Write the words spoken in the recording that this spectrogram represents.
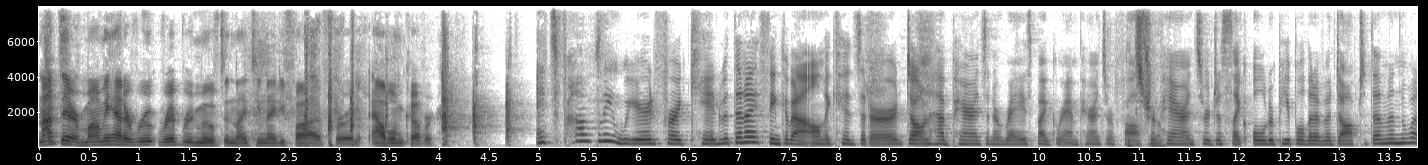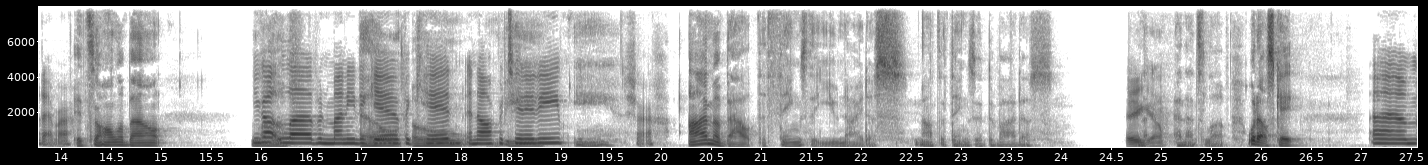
not there. Mommy had a ru- rib removed in 1995 for an album cover. It's probably weird for a kid, but then I think about all the kids that are don't have parents and are raised by grandparents or foster parents or just like older people that have adopted them and whatever. It's all about You got love and money to give a kid an opportunity. V. Sure. I'm about the things that unite us, not the things that divide us. There you go. And that's love. What else, Kate? Um,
